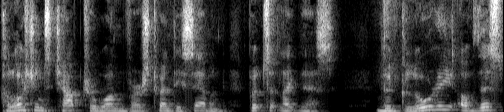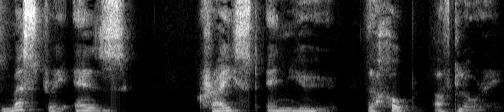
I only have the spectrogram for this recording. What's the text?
Colossians chapter 1 verse 27 puts it like this. The glory of this mystery is Christ in you, the hope of glory.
